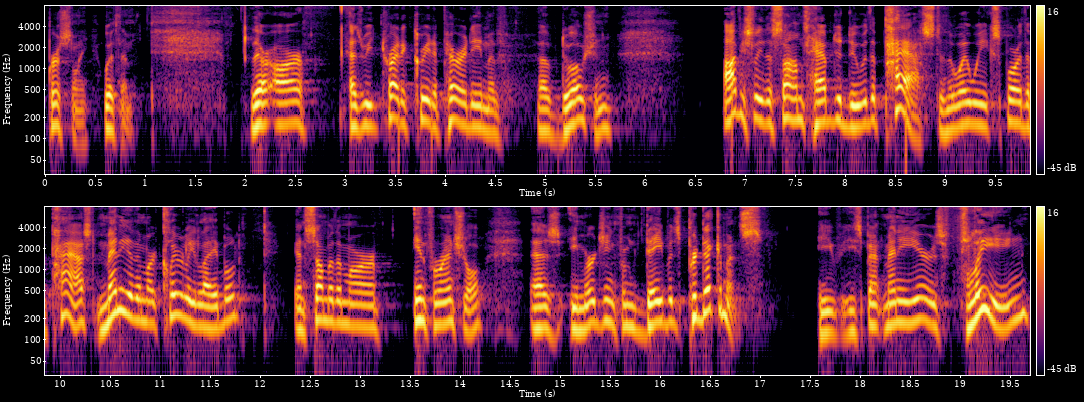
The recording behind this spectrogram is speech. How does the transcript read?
personally with them. There are, as we try to create a paradigm of, of devotion, obviously the Psalms have to do with the past. And the way we explore the past, many of them are clearly labeled, and some of them are inferential as emerging from David's predicaments. He, he spent many years fleeing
